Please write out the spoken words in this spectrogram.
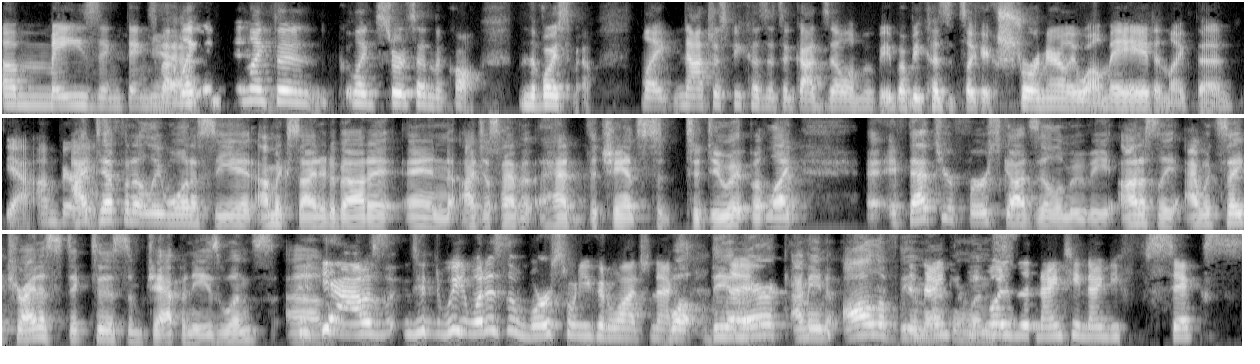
amazing things about Yeah. it. like and, and like the like Stuart said in the call in the voicemail. Like not just because it's a Godzilla movie, but because it's like extraordinarily well made and like the yeah, I'm very I definitely want to see it. I'm excited about it, and I just haven't had the chance to to do it. But like, if that's your first Godzilla movie, honestly, I would say try to stick to some Japanese ones. Um, yeah, I was. Did we, what is the worst one you could watch next? Well, the Uh, American, I mean, all of the The American 19 ones. What is it? 1996.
